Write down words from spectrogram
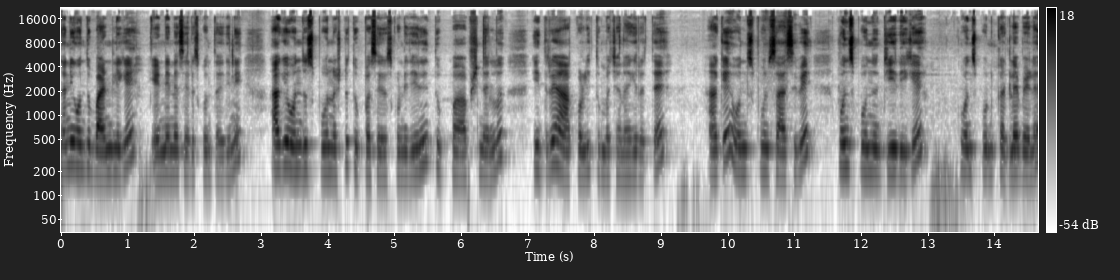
ನನಗೊಂದು ಬಾಣಲಿಗೆ ಎಣ್ಣೆನ ಸೇರಿಸ್ಕೊತಾ ಇದ್ದೀನಿ. ಹಾಗೆ ಒಂದು ಸ್ಪೂನಷ್ಟು ತುಪ್ಪ ಸೇರಿಸ್ಕೊಂಡಿದ್ದೀನಿ. ತುಪ್ಪ ಆಪ್ಷನಲ್ ಇದ್ದರೆ ಹಾಕ್ಕೊಳ್ಳಿ ತುಂಬ ಚೆನ್ನಾಗಿರುತ್ತೆ. ಹಾಗೆ ಒಂದು ಸ್ಪೂನ್ ಸಾಸಿವೆ, ಒಂದು ಸ್ಪೂನು ಜೀರಿಗೆ, ಒಂದು ಸ್ಪೂನ್ ಕಡಲೆಬೇಳೆ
